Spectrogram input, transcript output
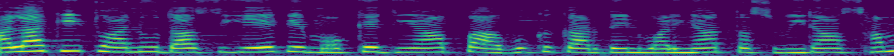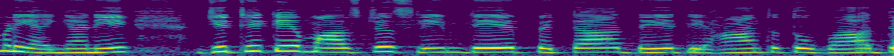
ਹਾਲਾਂਕਿ ਤੁਹਾਨੂੰ ਦੱਸ ਦਈਏ ਕਿ ਮੌਕੇ ਦੀਆਂ ਭਾਵੁਕ ਕਰ ਦੇਣ ਵਾਲੀਆਂ ਤਸਵੀਰਾਂ ਸਾਹਮਣੇ ਆਈਆਂ ਨੇ, ਜਿੱਥੇ ਕਿ ਮਾਸਟਰ ਸਲੀਮ ਦੇ ਪਿਤਾ ਦੇ ਦੇਹਾਂਤ ਤੋਂ ਬਾਅਦ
